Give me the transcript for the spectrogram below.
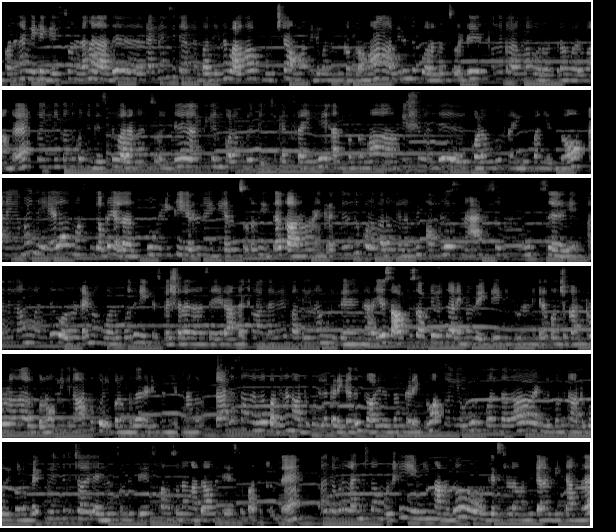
பாத்தீங்கன்னா வீட்டுக்கு கெஸ்ட் வந்தாங்க அதாவது பிரெக்னன்சி டைம்ல பாத்தீங்கன்னா வளகா முடிச்சுட்டு அம்மா வீட்டுக்கு வந்ததுக்கு அப்புறமா விருந்து போறதுன்னு சொல்லிட்டு சொந்தக்காரங்க ஒரு ஒருத்தரா வருவாங்க. இன்னைக்கு வந்து கொஞ்சம் கெஸ்ட் வராங்கன்னு சொல்லிட்டு சிக்கன் குழம்பு சிக்கன் ஃப்ரை அதுக்கப்புறமா ஃபிஷ் வந்து குழம்பு ஃப்ரையும் பண்ணியிருந்தோம். அநேகமா இந்த ஏழாவது மாசத்துக்கு அப்புறம் எல்லாருக்கும் வெயிட் ஏறு வெயிட் ஏறுன்னு சொல்றது இதுதான் காரணம் நினைக்கிறேன். விருந்து போட வரவங்க எல்லாருமே அவ்வளோ ஸ்நாக்ஸ் ஃப்ரூட்ஸ் அது இல்லாம வந்து ஒரு ஒரு டைம் அவங்க வரும்போது வீட்டு ஸ்பெஷலா ஏதாவது செய்யறாங்க ஸோ அதவே பாத்தீங்கன்னா உங்களுக்கு சாப்பிட்டு சாப்பிட்டு வந்து அதிகமா வெயிட் ஏறிக்கணும்னு நினைக்கிறேன். கொஞ்சம் கண்ட்ரோலா தான் இருக்கணும். இன்னைக்கு நாட்டுக்கோழி குழம்பு தான் ரெடி பண்ணியிருந்தாங்க. ராஜஸ்தான்ல பாத்தீங்கன்னா நாட்டுக்கோழிலாம் கிடைக்காது. பிராய்லர் தான் கிடைக்கும். ஸோ இங்க ஊருக்கு வந்தாதான் எங்களுக்கு வந்து நாட்டுக்கோழி குழம்பு. வெந்துருச்சா இல்லை என்னன்னு சொல்லிட்டு டேஸ்ட் பண்ண சொன்னாங்க. அதான் வந்து டேஸ்ட் பார்த்துட்டு இருந்தேன். அதுக்கப்புறம் லஞ்ச்லாம் முடிச்சுட்டு ஈவினிங் ஆனதும் கெஸ்ட் எல்லாம் வந்து கிளம்பிட்டாங்க.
